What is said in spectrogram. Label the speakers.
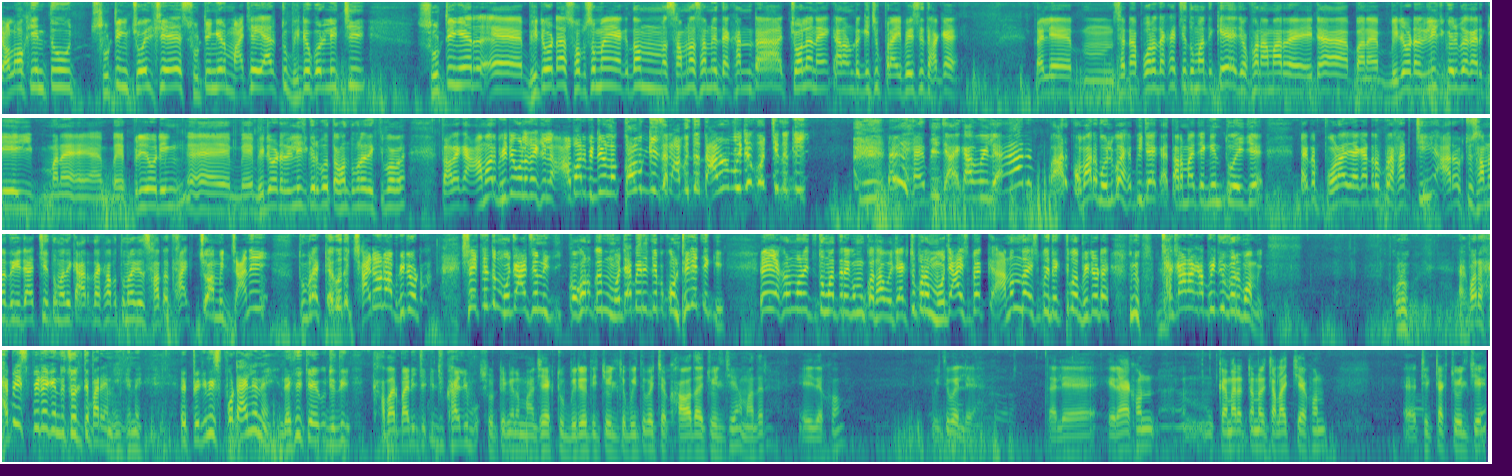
Speaker 1: চলো কিন্তু শুটিং চলছে, শুটিংয়ের মাঝে আর একটু ভিডিও করে নিচ্ছি। শুটিংয়ের ভিডিওটা সবসময় একদম সামনাসামনি দেখানটা চলে না, কারণ ওটা কিছু প্রাইভেসি থাকে। তাহলে সেটা পরে দেখাচ্ছি তোমাদেরকে, যখন আমার এটা মানে ভিডিওটা রিলিজ করবে আর কি, এই মানে প্রি ওয়েডিং ভিডিওটা রিলিজ করব, তখন তোমরা দেখতে পাবে। তার আগে আমার ভিডিওগুলো দেখিলে, আমার ভিডিওগুলো কম কিসের? আমি তো দারুণ ভিডিও করছি নাকি? হ্যাপি জায়গা বুঝলে? আর আর কবার বলব হ্যাপি জায়গা, তার মাঝে কিন্তু এই যে একটা পড়া জায়গাটার উপরে হাঁটছি আরও একটু সামনে দিকে যাচ্ছি, তোমাদেরকে আর দেখাবো যদি সাথে থাকছো, আমি জানি তোমরা কেউ কিন্তু ছাড়ো না ভিডিওটা। সেটা তো মজা আছে নাকি? কখন কই মজা বেরিয়ে যাবে কোন ঠিক আছে কি? এই এখন মনে হচ্ছে তোমাদের এরকম কথা বলছি, একটু পরে মজা আসবে আনন্দ আসবে, দেখতে পাবো ভিডিওটা, কিন্তু ঝাঁকা ভিডিও করব আমি। কোনো, একবার হ্যাপি স্পিডে কিন্তু চলতে পারে আমি এখানে। এই পিকনিক স্পট আইলে নেই দেখি কেউ যদি খাবার বাড়িতে কিছু খাই নিব। শুটিংয়ের মাঝে একটু বিরতি চলছে, বুঝতে পারছ? খাওয়া দাওয়া চলছে আমাদের। এই দেখো বুঝতে পারলে? তাহলে এরা এখন ক্যামেরা ট্যামেরা চালাচ্ছে এখন। ঠিকঠাক চলছে।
